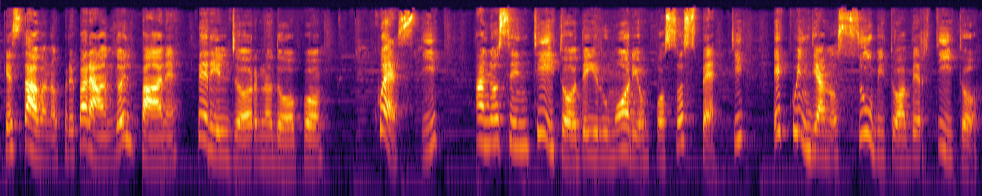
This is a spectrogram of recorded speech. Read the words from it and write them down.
che stavano preparando il pane per il giorno dopo. Questi hanno sentito dei rumori un po' sospetti e quindi hanno subito avvertito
